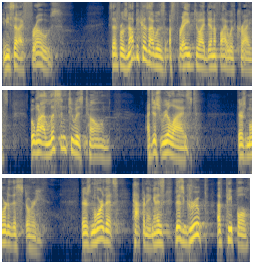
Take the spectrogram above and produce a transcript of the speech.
And he said, I froze. He said, I froze, not because I was afraid to identify with Christ, but when I listened to his tone, I just realized there's more to this story. There's more that's happening. And as this group of people,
